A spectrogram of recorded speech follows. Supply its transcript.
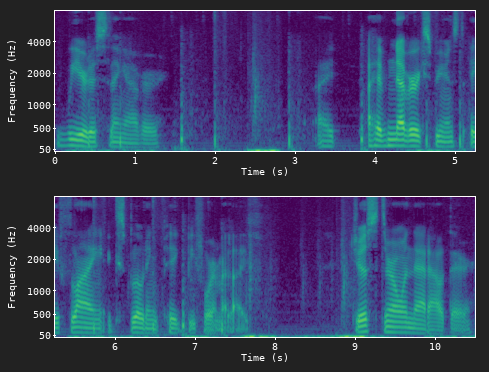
weirdest thing ever. I I have never experienced a flying exploding pig before in my life. Just throwing that out there.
